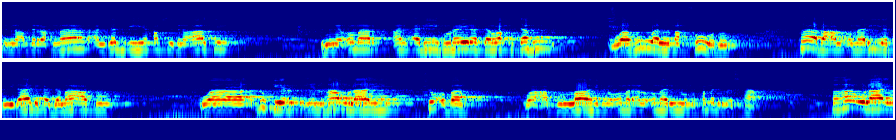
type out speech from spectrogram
ibn cabdiraxmaan can jaddihi xafs bn caasim ibni cmar can abi hurayrata waxdahu wa huwa almaxfuudu taabaca alcumariya fi dalika jamaacat wa dukir min haulaa'i shucba wa cabdullaahi bn cmar alcumari wa muxamed bn isxaaq fa haaulaa'i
